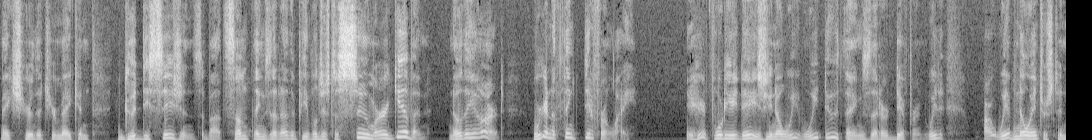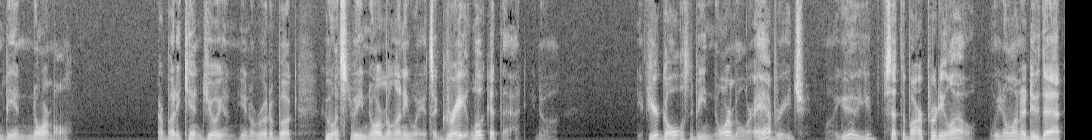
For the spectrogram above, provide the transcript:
make sure that you're making good decisions about some things that other people just assume are a given. No, they aren't. We're going to think differently here at 48 days, you know, we, we do things that are different. We, are, we have no interest in being normal. Our buddy Kent Julian, you know, wrote a book, Who Wants to Be Normal Anyway? It's a great look at that. You know, if your goal is to be normal or average, you, you've set the bar pretty low. We don't want to do that.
